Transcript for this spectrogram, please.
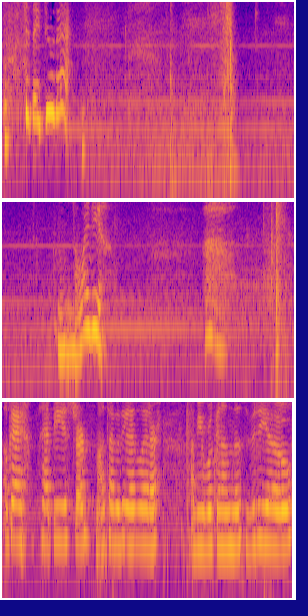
Why did they do that? No idea. okay, happy Easter. I'll talk with you guys later. I'll be working on this video.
